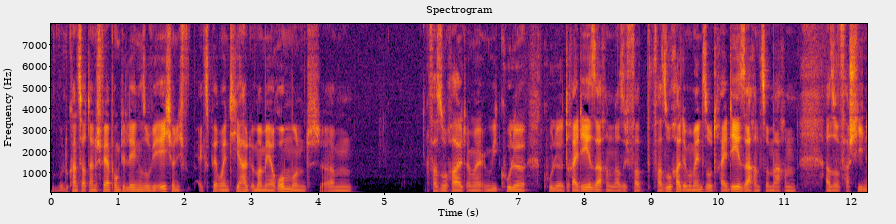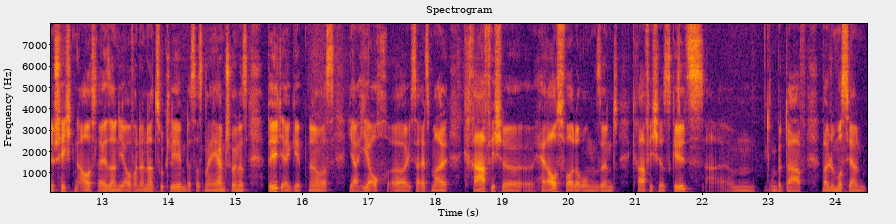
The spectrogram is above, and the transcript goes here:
du kannst ja auch deine Schwerpunkte legen, so wie ich. Und ich experimentiere halt immer mehr rum und ähm, versuche halt immer irgendwie coole, coole 3D-Sachen. Also ich ver versuche halt im Moment so 3D-Sachen zu machen. Also verschiedene Schichten auslasern, die aufeinander zu kleben, dass das nachher ein schönes Bild ergibt. Ne? Was ja hier auch, äh, ich sage jetzt mal, grafische äh, Herausforderungen sind, grafische Skills ähm, bedarf. Weil du musst ja ein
